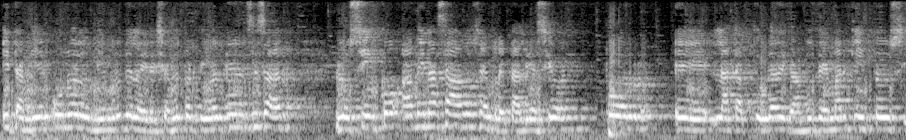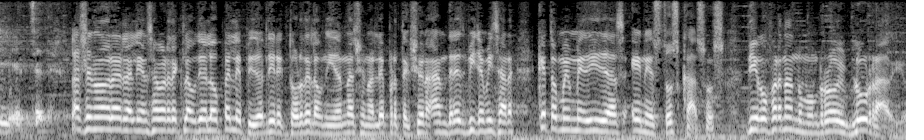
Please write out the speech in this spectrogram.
y también uno de los miembros de la dirección del Partido Verde en el los cinco amenazados en retaliación por eh, la captura, digamos, de Marquitos y etcétera. La senadora de la Alianza Verde, Claudia López, le pidió al director de la Unidad Nacional de Protección, Andrés Villamizar, que tome medidas en estos casos. Diego Fernando Monroy, Blue Radio.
